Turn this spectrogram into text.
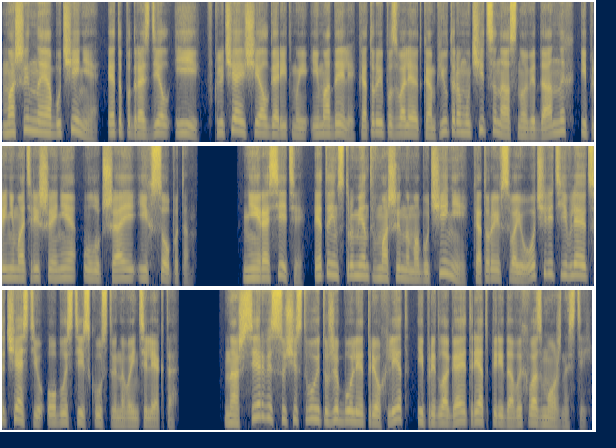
Машинное обучение – это подраздел ИИ, включающий алгоритмы и модели, которые позволяют компьютерам учиться на основе данных и принимать решения, улучшая их с опытом. Нейросети – это инструмент в машинном обучении, которые в свою очередь являются частью области искусственного интеллекта. Наш сервис существует уже более трех лет и предлагает ряд передовых возможностей.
